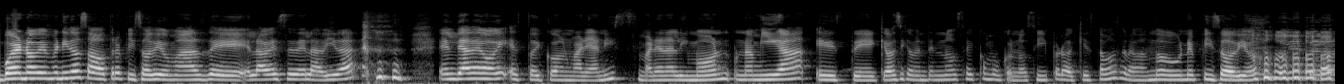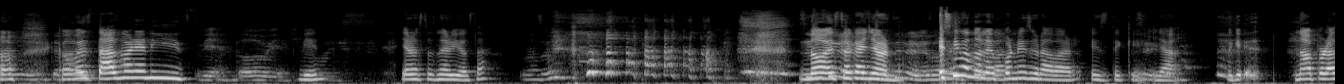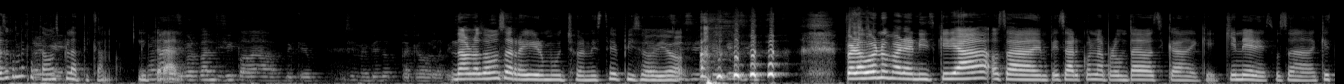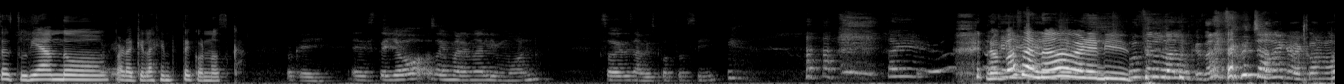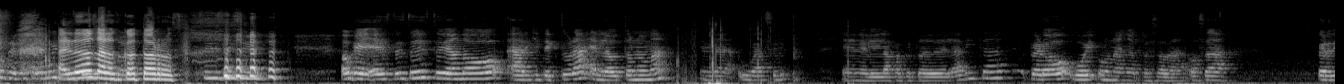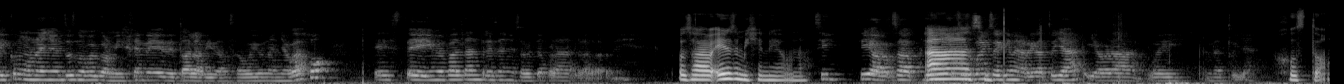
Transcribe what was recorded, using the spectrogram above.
Bueno, bienvenidos a otro episodio más de El ABC de la vida. El día de hoy estoy con Marianis, Mariana Limón, una amiga este, que básicamente no sé cómo conocí, pero aquí estamos grabando un episodio. ¿Cómo estás, Marianis? Bien, todo bien. Bien. ¿Ya no estás nerviosa? Más o menos. no, sí, está cañón. Es que cuando le pones grabar es de que Sí. ya. de que- no, pero haz como que estamos platicando, Una literal. disculpa anticipada de que si me empiezo a atacar de la. No, nos vamos a reír mucho en este episodio. Sí, sí, creo que sí. Pero bueno, Marianis, quería, o sea, empezar con la pregunta básica de que quién eres, o sea, qué estás estudiando para que la gente te conozca. Ok, este, yo soy Mariana Limón, soy de San Luis Potosí. Ay, No pasa nada. Marianis. Un saludo a los que están escuchando y que me conocen. Saludos a los cotorros. Sí, sí, sí. Ok, este, estoy estudiando arquitectura en la Autónoma, en la UASULP, en la Facultad del Hábitat, pero voy un año atrasada. O sea, perdí como un año, entonces no voy con mi gene de toda la vida. O sea, voy un año abajo. Este, y me faltan tres años ahorita para graduarme. O sea, ¿eres de mi genio o no? Sí, sí, o sea, yo Ah, sí. soy quien arriba tuya y ahora voy en la tuya. Justo.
